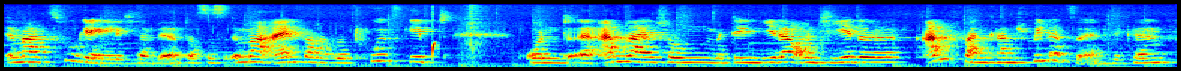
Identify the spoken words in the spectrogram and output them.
immer zugänglicher wird, dass es immer einfachere Tools gibt, und äh, Anleitungen, mit denen jeder und jede anfangen kann, Spiele zu entwickeln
